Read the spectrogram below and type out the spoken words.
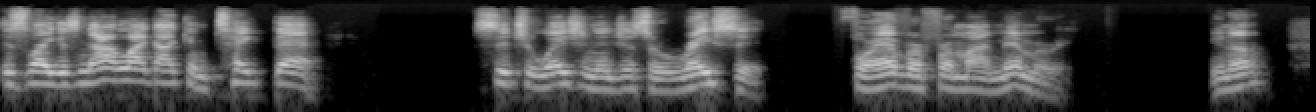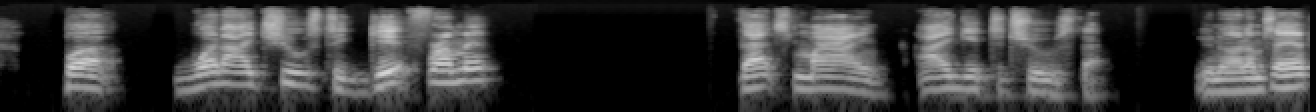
It's like, it's not like I can take that situation and just erase it forever from my memory, you know? But what I choose to get from it, that's mine. I get to choose that. You know what I'm saying?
